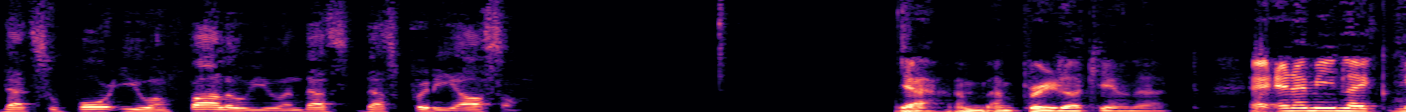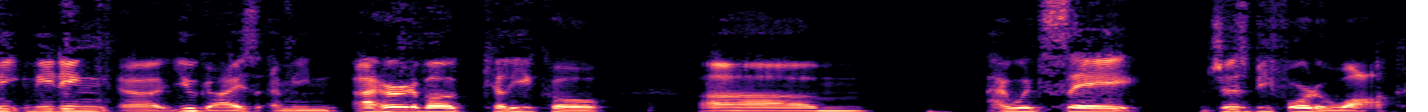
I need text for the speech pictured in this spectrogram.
that support you and follow you, and that's that's pretty awesome. Yeah, I'm I'm pretty lucky on that, and, and I mean, like me, meeting uh, you guys. I mean, I heard about Calico. Um, I would say just before the walk,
